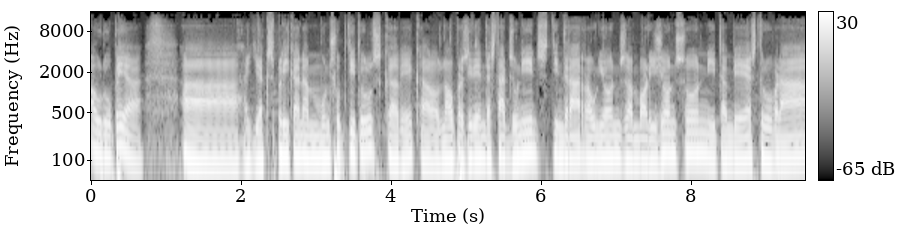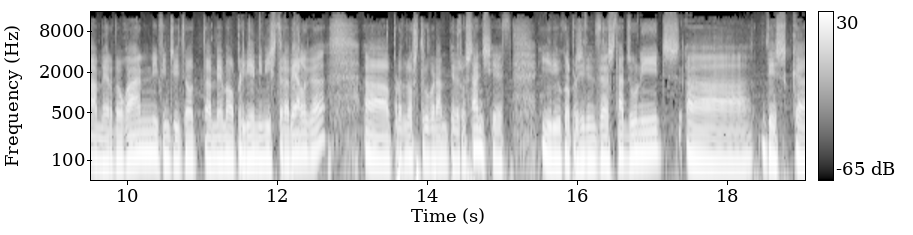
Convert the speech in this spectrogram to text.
europea uh, i expliquen amb uns subtítols que bé, que el nou president d'Estats Units tindrà reunions amb Boris Johnson i també es trobarà amb Erdogan i fins i tot també amb el primer ministre belga uh, però no es trobarà amb Pedro Sánchez. I diu que el president dels Estats Units uh, des que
